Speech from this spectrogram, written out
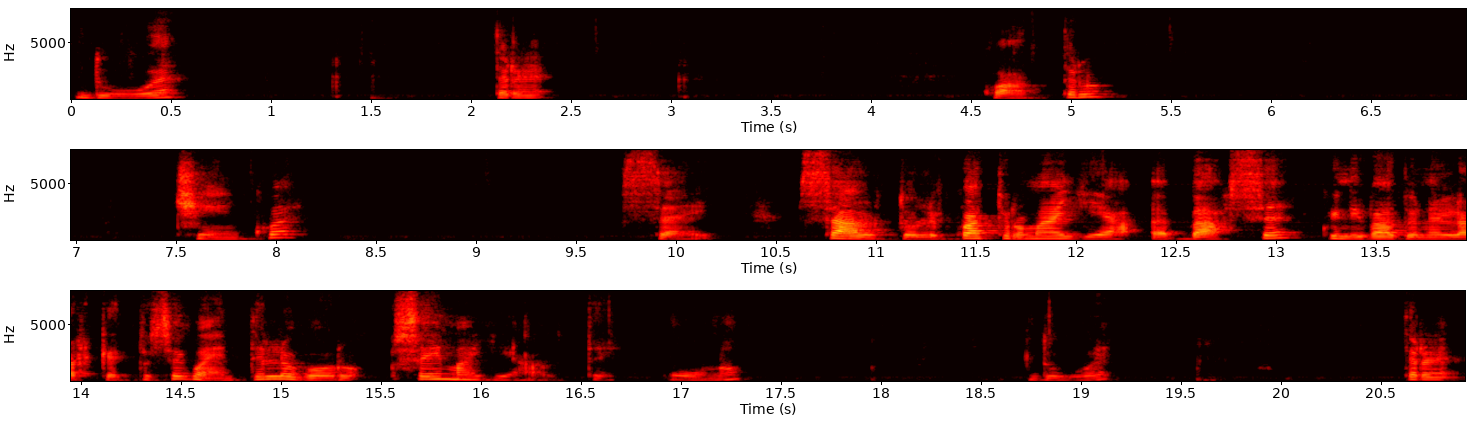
2 3 4 5 6 salto le 4 maglie eh, basse quindi vado nell'archetto seguente lavoro 6 maglie alte. 1 2 3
